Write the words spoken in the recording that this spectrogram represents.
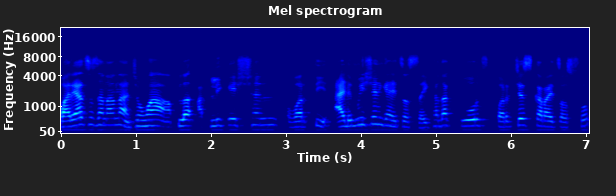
बऱ्याच जणांना जेव्हा आपलं ॲप्लिकेशनवरती वरती ऍडमिशन घ्यायचं असतं एखादा कोर्स परचेस करायचा असतो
